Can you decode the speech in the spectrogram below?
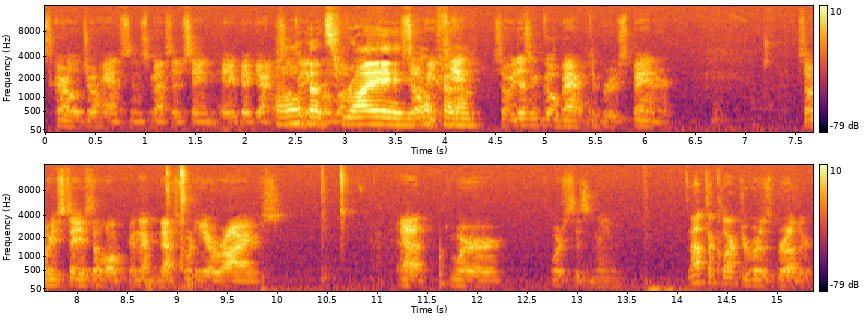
Scarlett Johansson's message saying, "Hey, big guy." oh that's right So he can't. So he doesn't go back to Bruce Banner. So he stays the Hulk, and then that's when he arrives at where, what's his name? Not the Collector, but his brother,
